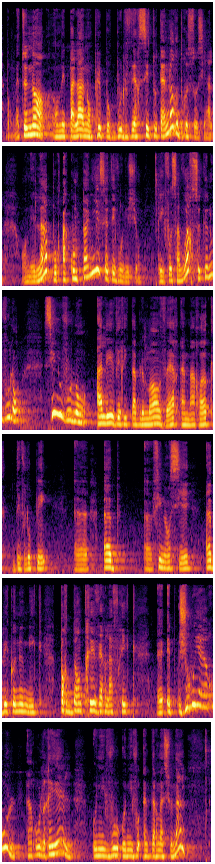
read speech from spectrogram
Bon, maintenant, on n'est pas là non plus pour bouleverser tout un ordre social. On est là pour accompagner cette évolution. Et il faut savoir ce que nous voulons. Si nous voulons aller véritablement vers un Maroc développé, euh, hub euh, financier, hub économique, porte d'entrée vers l'Afrique, euh, et jouer un rôle, un rôle réel au niveau, au niveau international,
